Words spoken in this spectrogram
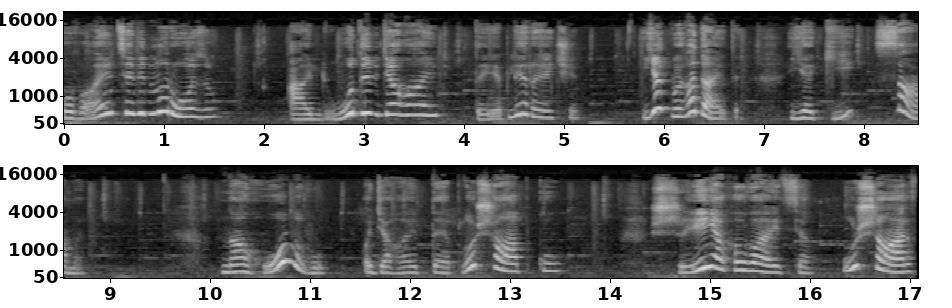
ховаються від морозу, а люди вдягають теплі речі. Як ви гадаєте, які саме? На голову одягають теплу шапку, шия ховається у шарф.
